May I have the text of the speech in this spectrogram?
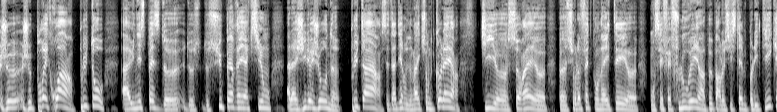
je, je pourrais croire plutôt à une espèce de, de, de super réaction à la gilet jaune plus tard, c'est-à-dire une réaction de colère qui euh, serait euh, euh, sur le fait qu'on a été, euh, on s'est fait flouer un peu par le système politique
